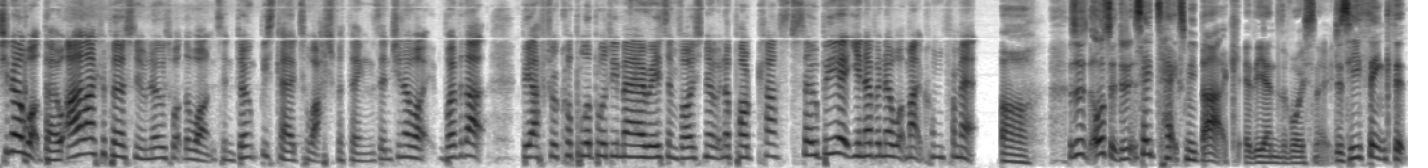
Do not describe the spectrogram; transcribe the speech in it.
Do you know what though? I like a person who knows what they want and don't be scared to ask for things. And do you know what? Whether that be after a couple of Bloody Marys and voice note in a podcast, so be it. You never know what might come from it. Oh, also, did it say text me back at the end of the voice note? Does he think that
